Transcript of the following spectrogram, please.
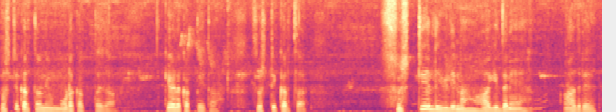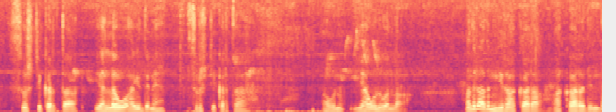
ಸೃಷ್ಟಿಕರ್ತನ ನೀವು ನೋಡೋಕ್ಕಾಗ್ತಾಯಿದ್ದ ಕೇಳೋಕ್ಕಾಗ್ತೈತಾ ಸೃಷ್ಟಿಕರ್ತ, ಸೃಷ್ಟಿಯಲ್ಲಿ ವಿಲೀನ ಆಗಿದ್ದಾನೆ, ಆದರೆ ಸೃಷ್ಟಿಕರ್ತ ಎಲ್ಲವೂ ಆಗಿದ್ದಾನೆ. ಸೃಷ್ಟಿಕರ್ತ ಅವನು ಯಾವುದೂ ಅಲ್ಲ. ಅಂದರೆ ಅದು ನಿರಾಕಾರ, ಆಕಾರದಿಂದ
